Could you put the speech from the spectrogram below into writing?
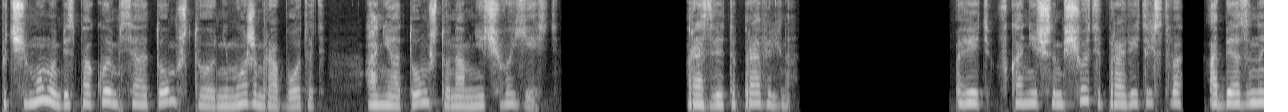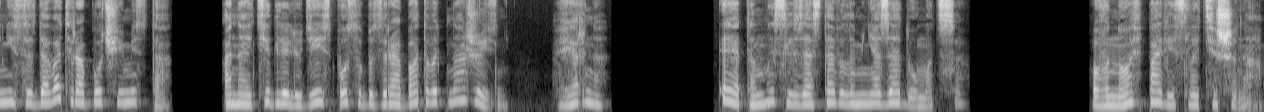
Почему мы беспокоимся о том, что не можем работать, а не о том, что нам нечего есть? Разве это правильно? Ведь в конечном счете правительство обязано не создавать рабочие места, а найти для людей способы зарабатывать на жизнь. Верно? Эта мысль заставила меня задуматься. Вновь повисла тишина.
